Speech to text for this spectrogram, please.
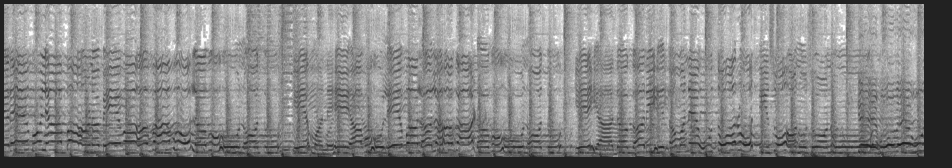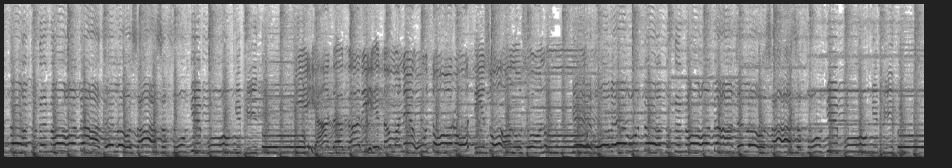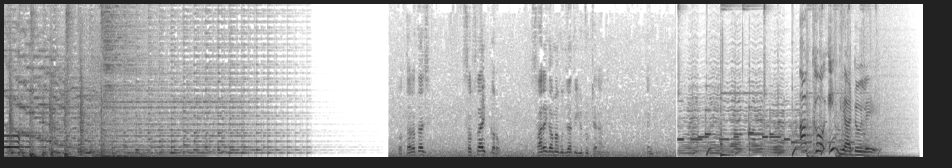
તરત જ સબસ્ક્રાઇબ કરો. સારેગામા ગુજરાતી યુટ્યુબ ચેનલને થેન્ક યુ આખો ઇન્ડિયા ડોલે.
